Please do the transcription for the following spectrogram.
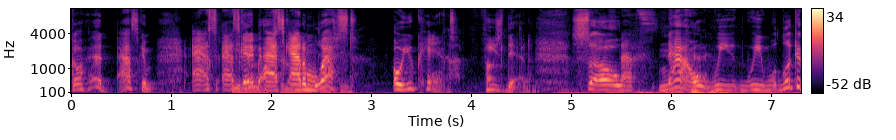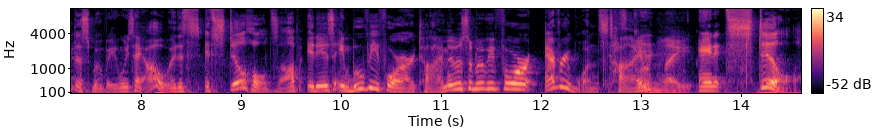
Go ahead, ask him. Ask ask him. Ask Adam West. Oh, you can't. He's dead. So That's- now we we look at this movie and we say, oh, it is it still holds up. It is a movie for our time. It was a movie for everyone's time, and it still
